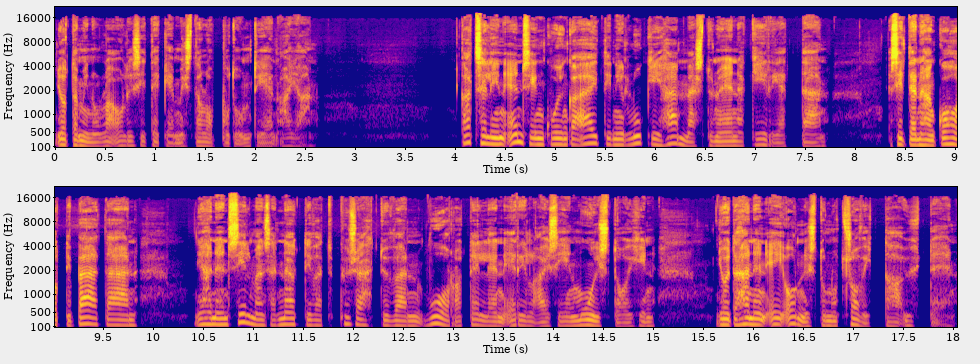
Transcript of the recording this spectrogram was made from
jotta minulla olisi tekemistä lopputuntien ajan. Katselin ensin, kuinka äitini luki hämmästyneenä kirjettään. Sitten hän kohotti päätään ja hänen silmänsä näyttivät pysähtyvän vuorotellen erilaisiin muistoihin, joita hänen ei onnistunut sovittaa yhteen.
